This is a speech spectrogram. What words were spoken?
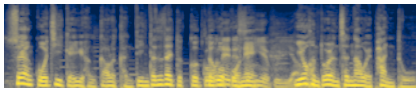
虽然国际给予很高的肯定，但是在德国德国国内也不一样，也有很多人称他为叛徒。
